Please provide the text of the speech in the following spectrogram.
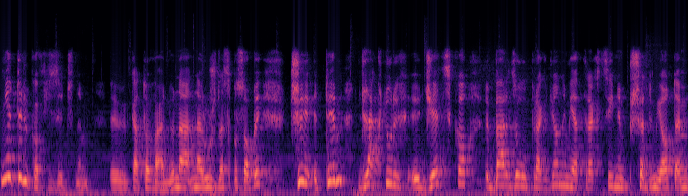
nie tylko fizycznym y, katowaniu na, na różne sposoby, czy tym, dla których dziecko bardzo upragnionym i atrakcyjnym przedmiotem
